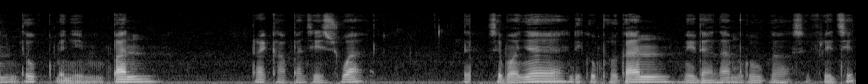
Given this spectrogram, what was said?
untuk menyimpan rekapan siswa semuanya dikumpulkan di dalam Google Spreadsheet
